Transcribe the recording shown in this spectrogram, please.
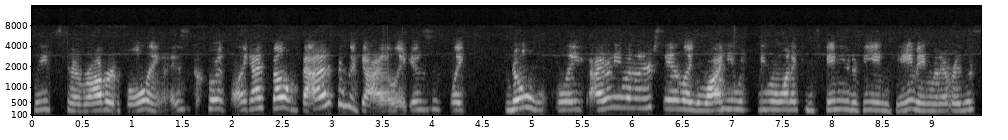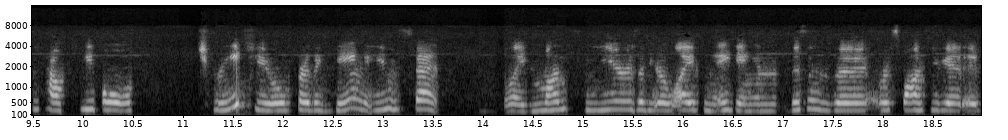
tweets to Robert Bowling, I just couldn't. Like, I felt bad for the guy. Like, it's just like no, like I don't even understand like why he would even want to continue to be in gaming whenever this is how people treat you for the game that you've spent like months, years of your life making, and this is the response you get is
